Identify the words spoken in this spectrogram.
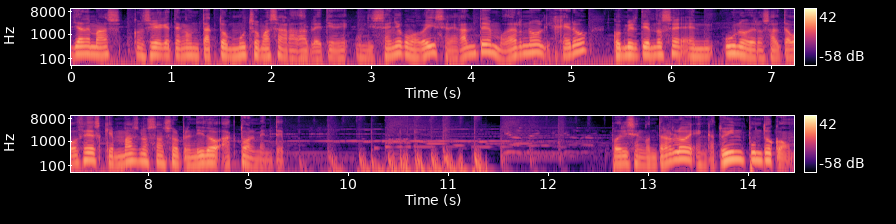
y además consigue que tenga un tacto mucho más agradable. Tiene un diseño, como veis, elegante, moderno, ligero, convirtiéndose en uno de los altavoces que más nos han sorprendido actualmente. Podéis encontrarlo en catwin.com.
